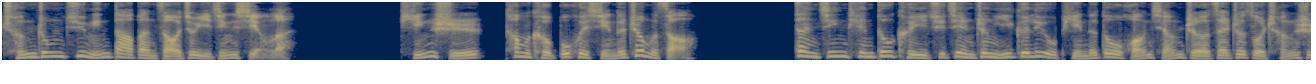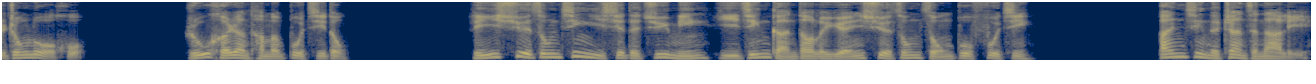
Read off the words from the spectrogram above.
城中居民大半早就已经醒了，平时他们可不会醒得这么早，但今天都可以去见证一个六品的斗皇强者在这座城市中落户，如何让他们不激动？离血宗近一些的居民已经赶到了元血宗总部附近，安静的站在那里，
